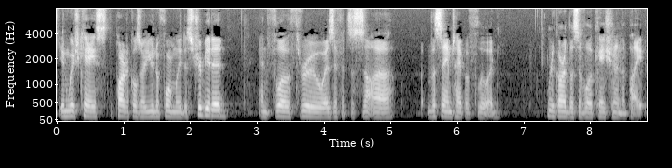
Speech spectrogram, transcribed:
in which case the particles are uniformly distributed and flow through as if it's a, uh, the same type of fluid, regardless of location in the pipe.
